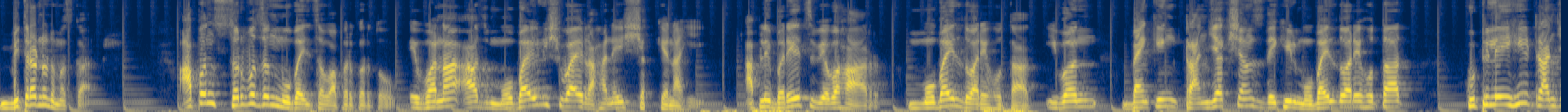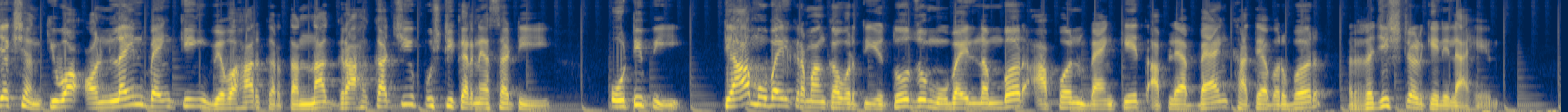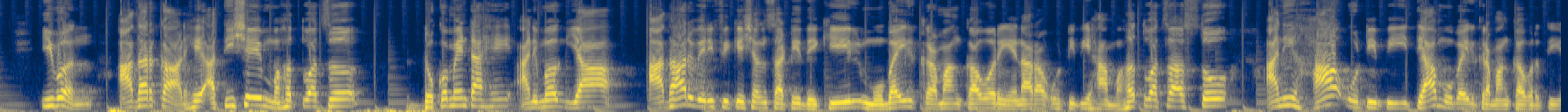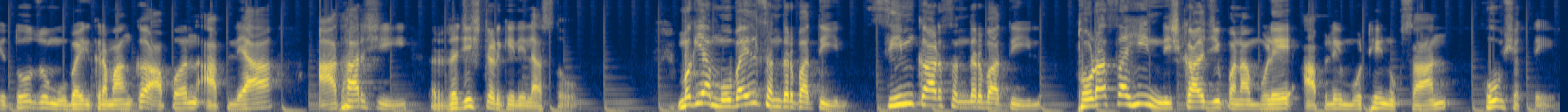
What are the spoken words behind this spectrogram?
मित्रांनो नमस्कार. आपण सर्वजण मोबाईलचा वापर करतो. एव्हाना आज मोबाईल शिवाय राहणे शक्य नाही. आपले बरेच व्यवहार मोबाईलद्वारे होतात. इवन बँकिंग ट्रान्झॅक्शन्स देखील मोबाईलद्वारे होतात. कुठलेही ट्रान्झॅक्शन किंवा ऑनलाईन बँकिंग व्यवहार करताना ग्राहकाची पुष्टी करण्यासाठी ओ टी पी त्या मोबाईल क्रमांकावरती येतो जो मोबाईल नंबर आपण बँकेत आपल्या बँक खात्याबरोबर रजिस्टर्ड केलेला आहे. इवन आधार कार्ड हे अतिशय महत्त्वाचं डॉक्युमेंट आहे आणि मग या आधार व्हेरिफिकेशनसाठी देखील मोबाईल क्रमांकावर येणारा ओ टी पी हा महत्त्वाचा असतो आणि हा ओ टी पी त्या मोबाईल क्रमांकावरती येतो जो मोबाईल क्रमांक आपण आपल्या आधारशी रजिस्टर्ड केलेला असतो. मग या मोबाईल संदर्भातील सिम कार्ड संदर्भातील थोडासाही निष्काळजीपणामुळे आपले मोठे नुकसान होऊ शकते.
